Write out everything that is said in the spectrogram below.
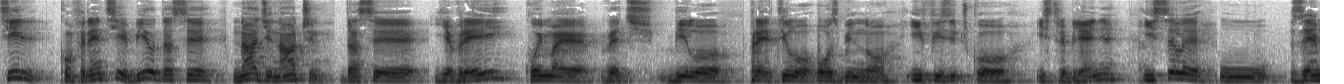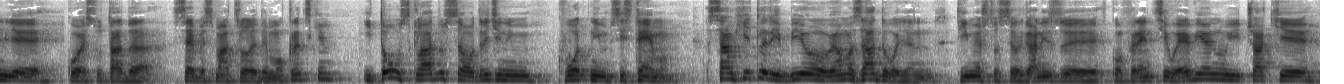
Cilj konferencije je bio da se nađe način da se jevreji, kojima je već bilo pretilo ozbiljno i fizičko istrebljenje, isele u zemlje koje su tada sebe smatrale demokratskim i to u skladu sa određenim kvotnim sistemom. Sam Hitler je bio veoma zadovoljan time što se organizuje konferencija u Evijanu i čak je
